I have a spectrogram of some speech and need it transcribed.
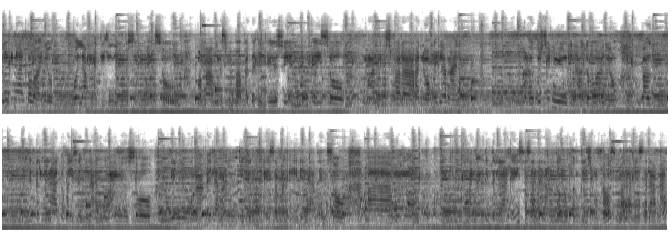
yung ginagawa nyo, walang magiging imposible. So, mapa, mas mapapadali kayo. So, yun lang guys. So, mga tips para ano, kailangan ah, gusto nyo yung ginagawa nyo pag determinado kayo sa ginagawa nyo. So, yun yung mga kailangan dito guys sa pag-edit natin. So, um, hanggang dito na lang guys. Sana nakatulong So, maraming salamat.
